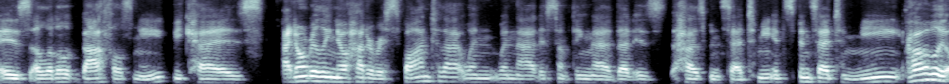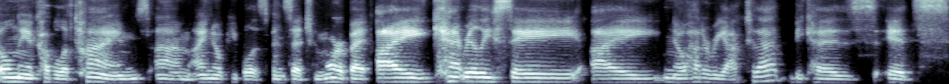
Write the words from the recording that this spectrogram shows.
is a little baffles me because I don't really know how to respond to that when when that is something that that is has been said to me. It's been said to me probably only a couple of times. Um, I know people it's been said to more, but I can't really say I know how to react to that because it's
